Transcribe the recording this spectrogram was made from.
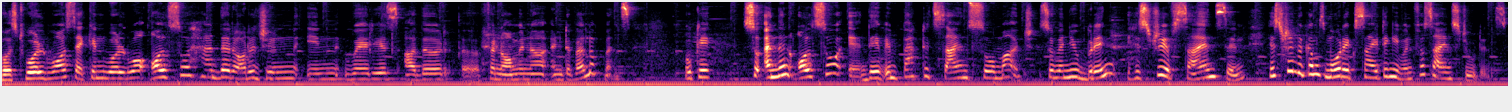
First World War, Second World War also had their origin in various other uh, phenomena and developments. Okay, so and then also eh, they've impacted science so much. So when you bring history of science in, history becomes more exciting even for science students,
